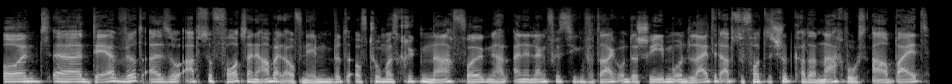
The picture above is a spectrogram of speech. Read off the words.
Und äh, der wird also ab sofort seine Arbeit aufnehmen, wird auf Thomas Krücken nachfolgen, hat einen langfristigen Vertrag unterschrieben und leitet ab sofort das Stuttgarter Nachwuchsarbeit.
